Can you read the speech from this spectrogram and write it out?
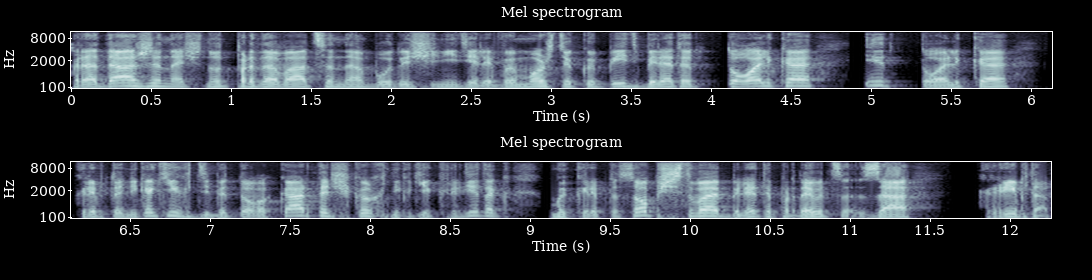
Продажи начнут продаваться на будущей неделе. Вы можете купить билеты только и только крипто. Никаких дебетовых карточках, никаких кредиток. Мы криптосообщество, билеты продаются за крипто.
